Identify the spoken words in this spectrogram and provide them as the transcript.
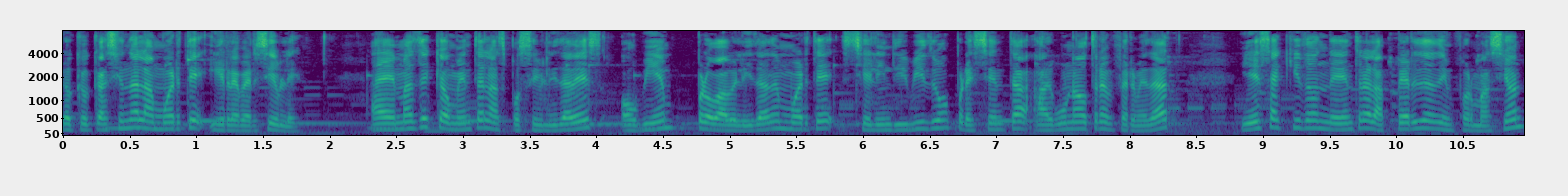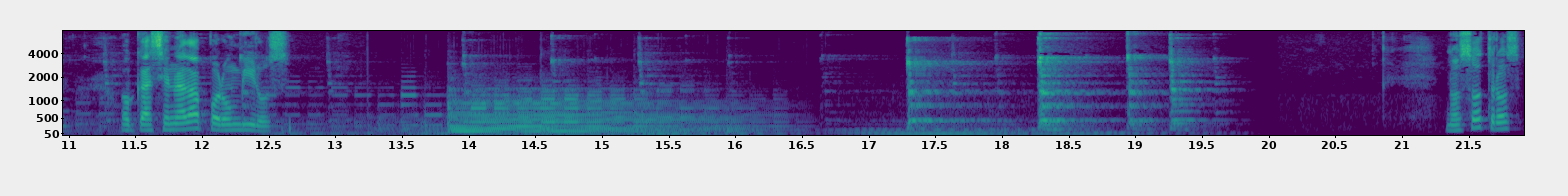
lo que ocasiona la muerte irreversible, además de que aumentan las posibilidades o bien probabilidad de muerte si el individuo presenta alguna otra enfermedad y es aquí donde entra la pérdida de información ocasionada por un virus. Nosotros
